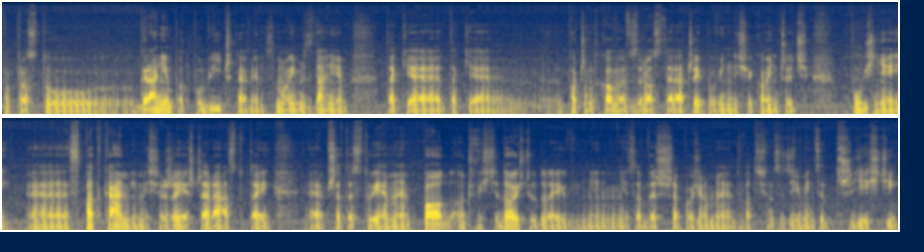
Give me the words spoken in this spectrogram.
po prostu graniem pod publiczkę, więc moim zdaniem takie, takie początkowe wzrosty raczej powinny się kończyć później e, spadkami. Myślę, że jeszcze raz tutaj e, przetestujemy po oczywiście dojściu tutaj nieco wyższe poziomy 2930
